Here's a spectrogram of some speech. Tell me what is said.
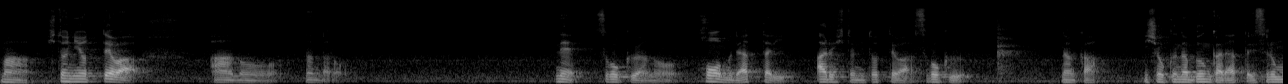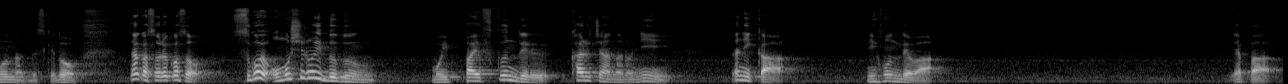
まあ人によってはあのなんだろうねすごくあのホームであったりある人にとってはすごくなんか異色な文化であったりするもんなんですけどなんかそれこそすごい面白い部分もいっぱい含んでるカルチャーなのに何か日本ではやっぱ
